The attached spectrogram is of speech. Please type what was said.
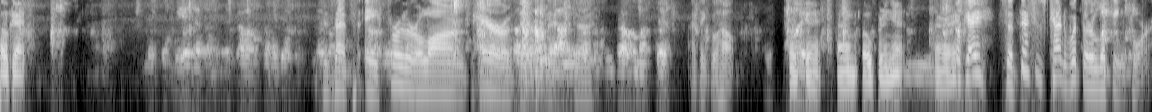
Okay, because that's a further along pair of this that uh, I think will help. okay, I'm opening it. All right, Okay, so this is kind of what they're looking for.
